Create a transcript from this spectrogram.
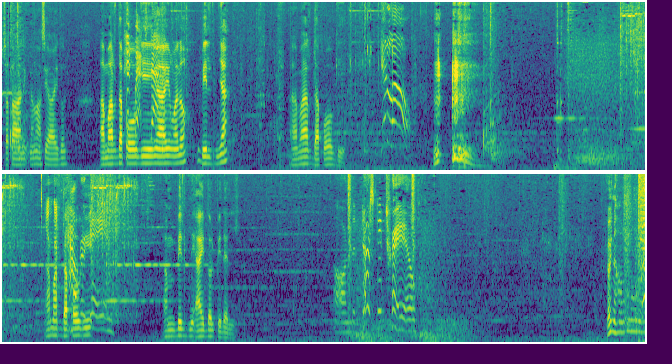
Satanic na nga si Idol. Amarda Pogi nga yung ano, build niya. Amarda Pogi. Amarda Pogi, ang build ni Idol Fidel. on the dusty trail. Ay, nakakamit ko na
